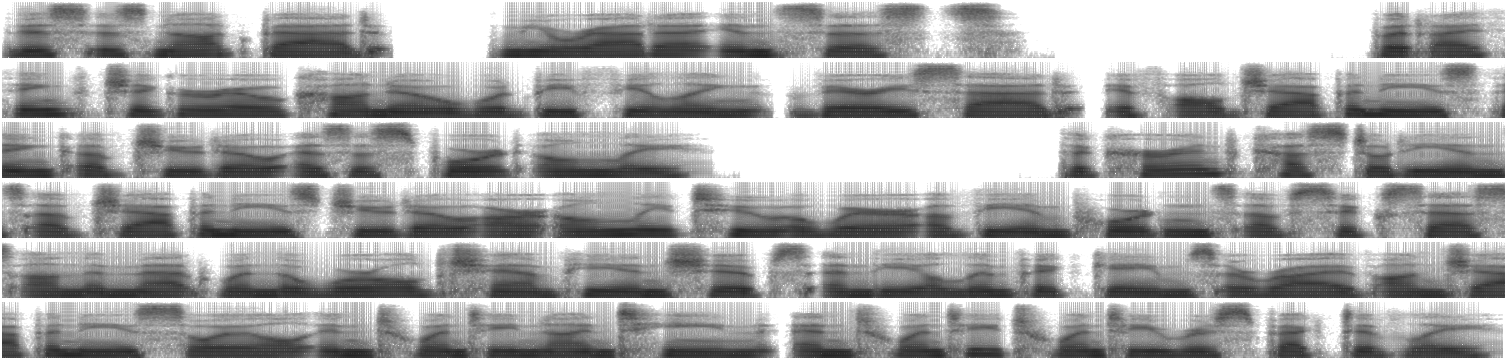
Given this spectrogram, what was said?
This is not bad, Murata insists. But I think Jigoro Kano would be feeling very sad if all Japanese think of judo as a sport only the current custodians of Japanese judo are only too aware of the importance of success on the mat when the World Championships and the Olympic Games arrive on Japanese soil in 2019 and 2020 respectively.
